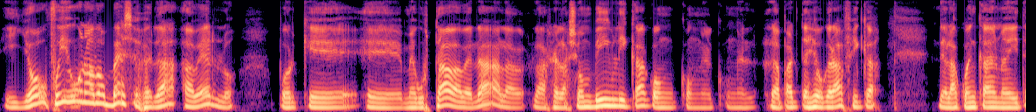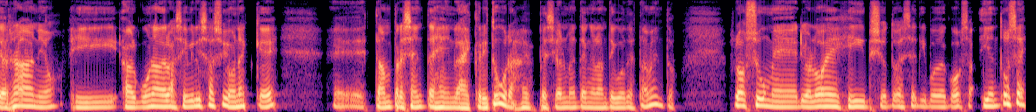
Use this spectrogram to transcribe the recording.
Y yo fui una o dos veces, ¿verdad?, a verlo, porque eh, me gustaba, ¿verdad?, la, relación bíblica con, la parte geográfica de la cuenca del Mediterráneo y algunas de las civilizaciones que eh, están presentes en las escrituras, especialmente en el Antiguo Testamento. Los sumerios, los egipcios, todo ese tipo de cosas. Y entonces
